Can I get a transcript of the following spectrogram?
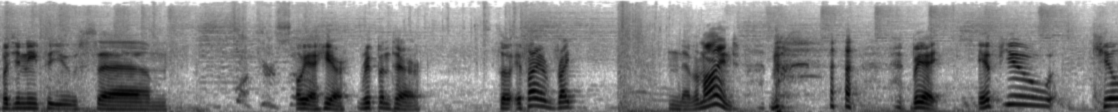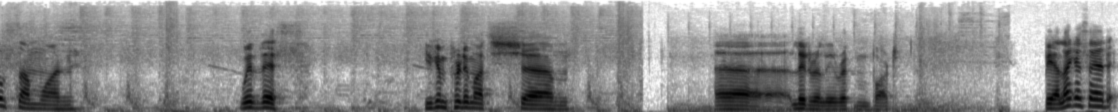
but you need to use, um, oh yeah, here, Rip and Tear. So if I write, never mind. but yeah, if you kill someone with this, you can pretty much um, uh, literally rip them apart. But yeah, like I said,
